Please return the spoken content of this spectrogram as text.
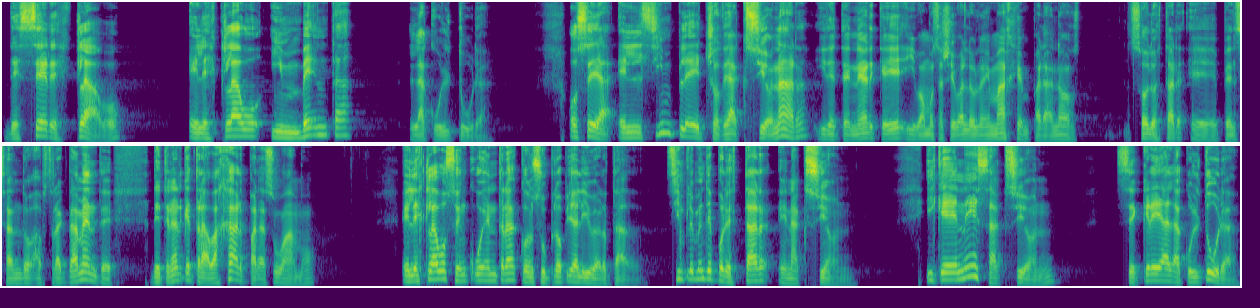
de ser esclavo, el esclavo inventa la cultura. O sea, el simple hecho de accionar y de tener que, y vamos a llevarle una imagen para no solo estar eh, pensando abstractamente, de tener que trabajar para su amo, el esclavo se encuentra con su propia libertad, simplemente por estar en acción. Y que en esa acción se crea la cultura.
